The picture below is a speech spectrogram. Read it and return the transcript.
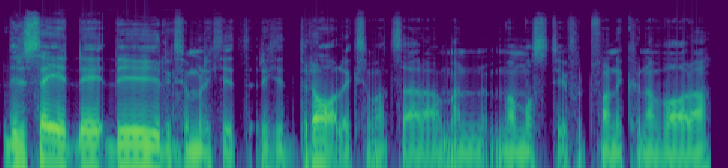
det du säger det, det är ju liksom riktigt, riktigt bra, liksom att så här, man, man måste ju fortfarande kunna vara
